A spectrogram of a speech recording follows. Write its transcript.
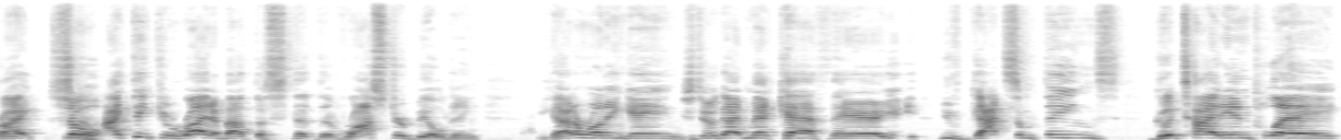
right? So Yeah. I think you're right about the, the, the roster building. You got a running game, you still got Metcalf there. You, you've got some things, good tight end play.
